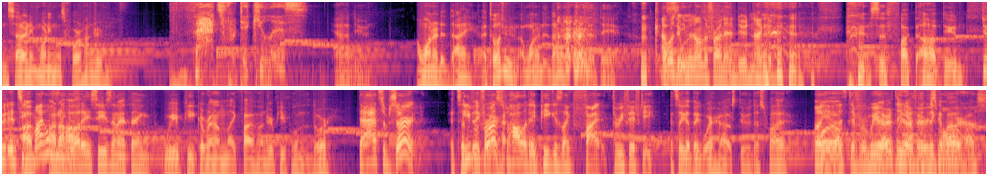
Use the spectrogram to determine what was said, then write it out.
on Saturday morning was 400. that's ridiculous Yeah, dude. I wanted to die. I told you I wanted to die that day. I wasn't even on the front end, dude, and I could, It's just fucked up, dude. dude. And see, Um, my whole on a is- holiday season, I think we peak around like 500 people in the door. That's absurd. It's a Even for us, holiday peak is like five, three fifty. It's like a big warehouse, dude. That's why. Oh yeah, that's different. We are, thing we are a very think small about- warehouse.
